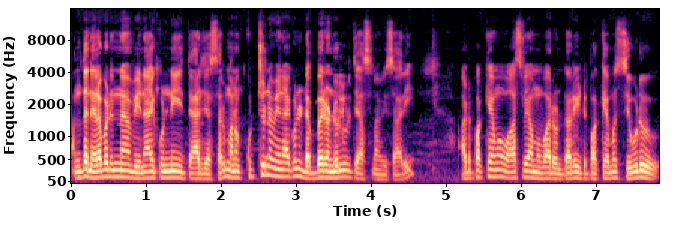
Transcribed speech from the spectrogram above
అంత నిలబడిన వినాయకుడిని తయారు చేస్తారు. మనం కూర్చున్న వినాయకుడిని డెబ్బై రెండు రోజులు చేస్తున్నాం ఈసారి. అటుపక్కేమో వాసవి అమ్మవారు ఉంటారు ఇటు పక్కేమో శివుడు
